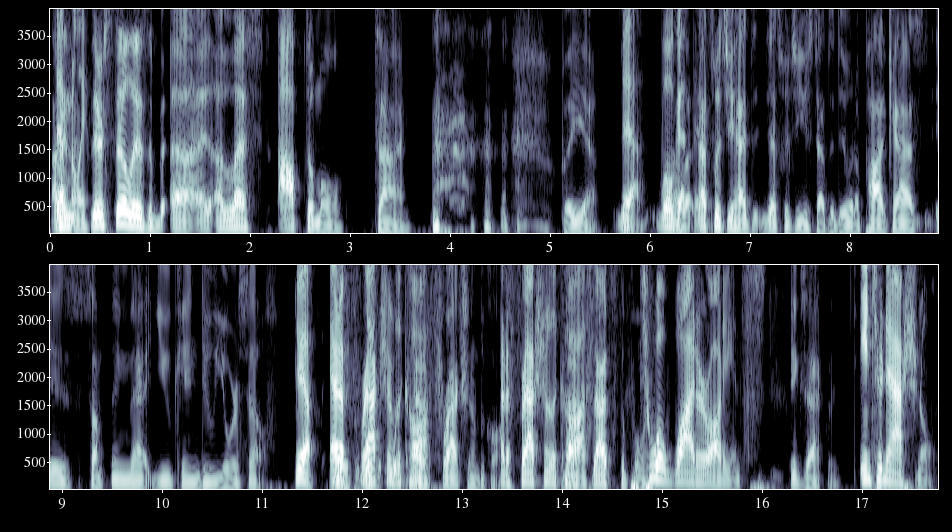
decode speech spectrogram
I mean, Definitely. there still is a, uh, a less optimal time. but yeah, Yeah, we'll So get there. That's what you had. To, that's what you used to have to do. And a podcast is something that you can do yourself Yeah, at with- a fraction with- of the cost. At a fraction of the cost. At a fraction of the That's- cost. That's, the point. to a wider audience, exactly. international,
